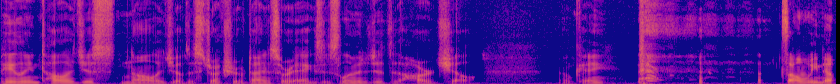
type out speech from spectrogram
Paleontologists' knowledge of the structure of dinosaur eggs is limited to the hard shell. Okay. That's all we know.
